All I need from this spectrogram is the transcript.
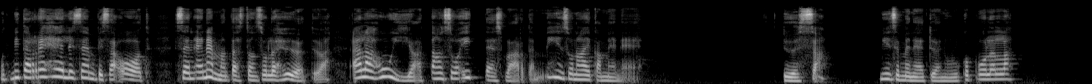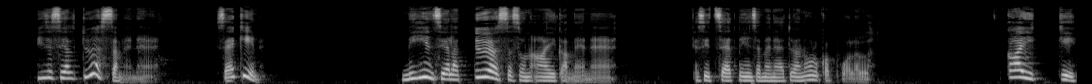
Mutta mitä rehellisempi sä oot, sen enemmän tästä on sulle hyötyä. Älä huijaa, tää on sua ittees varten. Mihin sun aika menee? Työssä? Mihin se menee työn ulkopuolella? Mihin se siellä työssä menee? Sekin. Mihin siellä työssä sun aika menee? Ja sitten se, että mihin se menee työn ulkopuolella. Kaikki,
